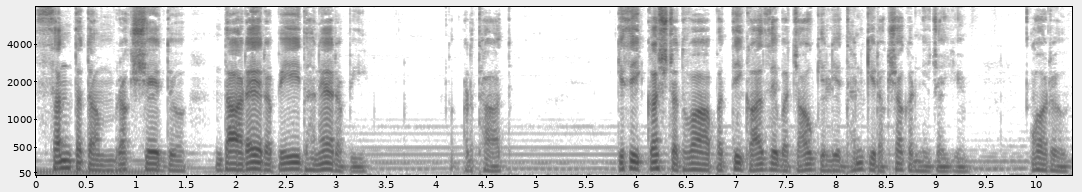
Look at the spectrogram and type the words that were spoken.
संततम रक्षेद दारैरपि धनैरपि अर्थात, किसी कष्ट अथवा आपत्ति काल से बचाव के लिए धन की रक्षा करनी चाहिए और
